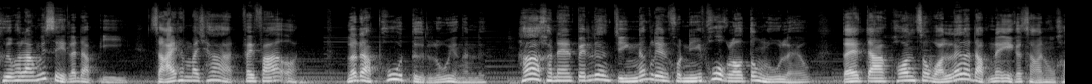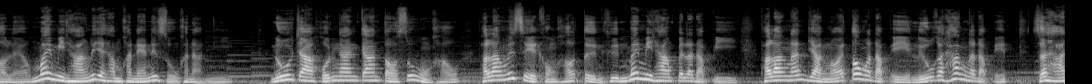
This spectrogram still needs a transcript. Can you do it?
คือพลังวิเศษระดับ E สายธรรมชาติ ไฟฟ้าอ่อน ระดับผู้ตื่นรู้อย่างนั้นเลยถ้าคะแนนเป็นเรื่องจริงนักเรียนคนนี้พวกเราต้องรู้แล้ว แต่จากพรสวรรค์และระดับในเอกสารของเขาแล้ว ไม่มีทางที่จะทำคะแนนได้สูงขนาดนี้ ดูจากผลงานการต่อสู้ของเขา พลังวิเศษของเขาตื่นขึ้น ไม่มีทางเป็นระดับ E พลังนั้นอย่างน้อยต้องระดับ A หรือกระทั่งระดับ S สถาน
